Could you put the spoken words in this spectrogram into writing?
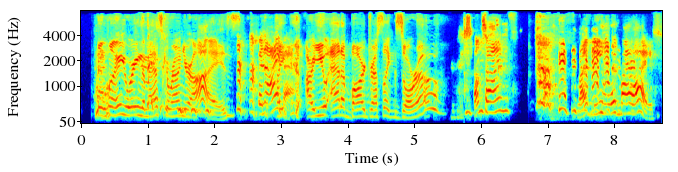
Why are you wearing the mask around your eyes? An eye mask. Are you at a bar dressed like Zorro? Sometimes. Let me live my life.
